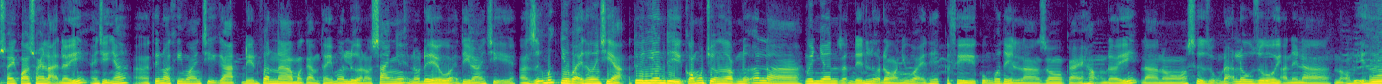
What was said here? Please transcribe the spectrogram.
xoay qua xoay lại đấy anh chị nhá à, tức là khi mà anh chị gạt đến phần nào mà cảm thấy mà lửa nó xanh ấy nó đều ấy thì là anh chị à, giữ mức như vậy thôi anh chị ạ. Tuy nhiên thì có một trường hợp nữa là nguyên nhân dẫn đến lửa đỏ như vậy thế thì cũng có thể là do cái họng đấy là nó sử dụng đã lâu rồi à, nên là nó bị hư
